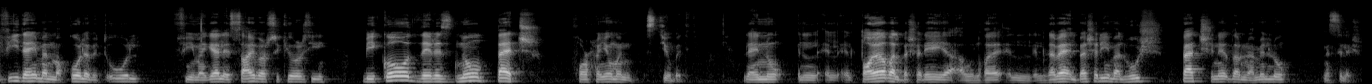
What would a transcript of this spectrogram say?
في دايما مقولة بتقول في مجال ال cyber security because there is no patch for human stupidity. لأنه ال- ال- الطيابة البشرية أو الغ- ال- الغباء البشري ملهوش patch نقدر نعمل له installation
